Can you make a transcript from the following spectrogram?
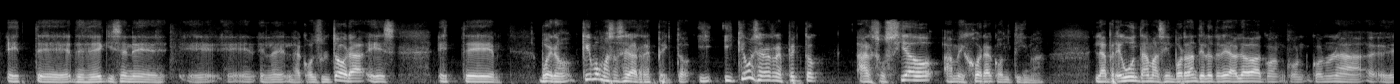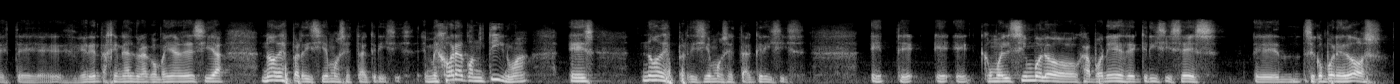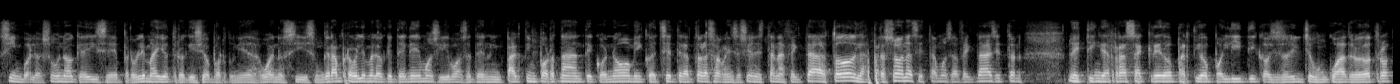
este, desde XN eh, en, la, consultora es, este, bueno, ¿qué vamos a hacer al respecto? ¿Y, qué vamos a hacer al respecto asociado a mejora continua? La pregunta más importante, el otro día hablaba con, una este, general de una compañía y decía, no desperdiciemos esta crisis. Mejora continua es no desperdiciemos esta crisis. Este, eh, eh, como el símbolo japonés de crisis es eh, se compone de dos símbolos, uno que dice problema y otro que dice oportunidad. Bueno, sí, es un gran problema lo que tenemos y vamos a tener un impacto importante, económico, etcétera. Todas las organizaciones están afectadas, todas las personas estamos afectadas. Esto no, distingue raza, credo, partido político, si eso dicho un cuadro de otro,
